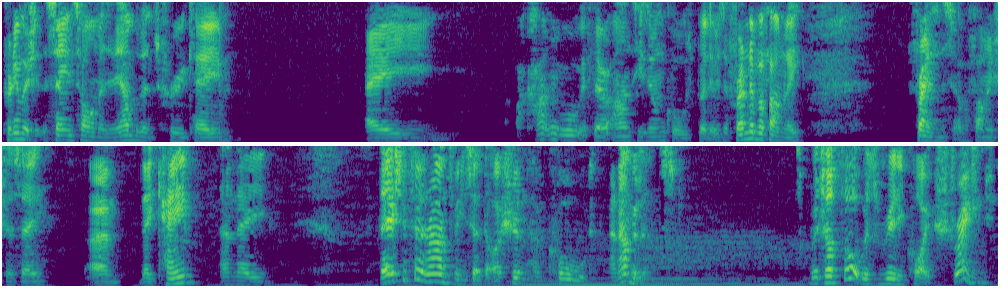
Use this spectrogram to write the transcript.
pretty much at the same time as the ambulance crew came, a I can't remember if they were aunties and uncles, but it was a friend of a family, friends of a family, should I say. Um, they came and they they actually turned around to me and said that I shouldn't have called an ambulance, which I thought was really quite strange.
